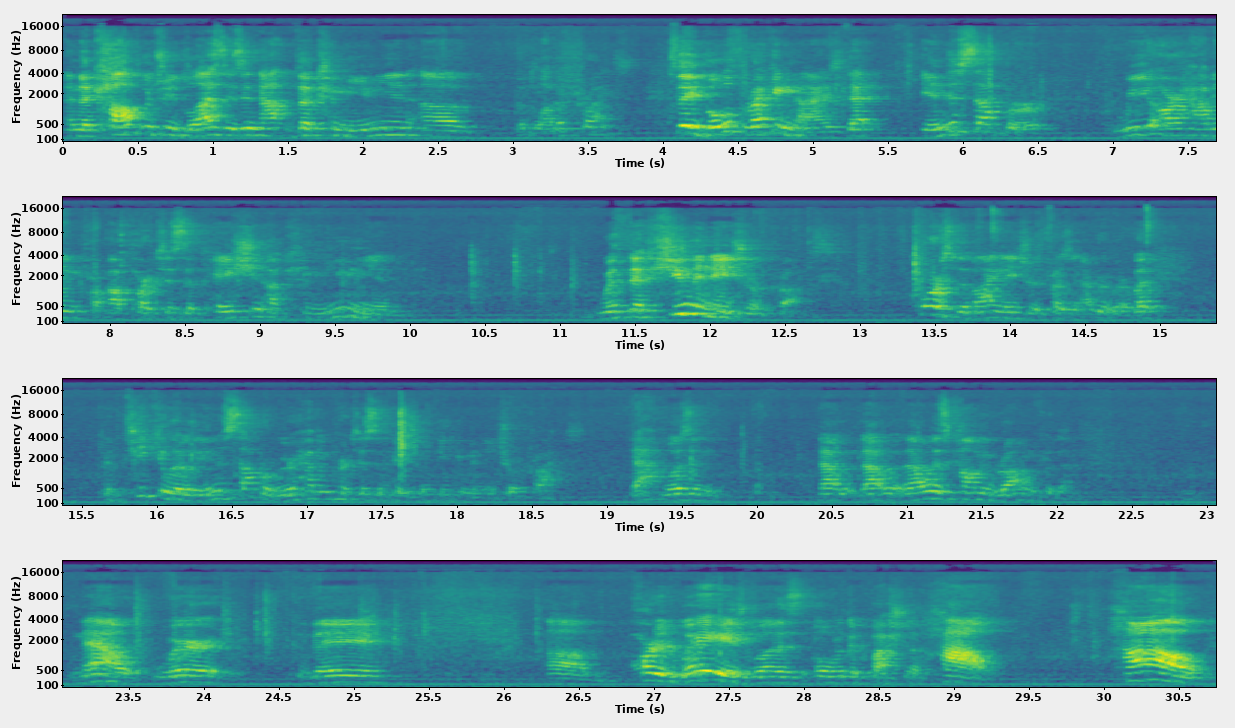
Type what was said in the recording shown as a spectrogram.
And the cup which we bless, is it not the communion of the blood of Christ? So they both recognize that in the supper, we are having a participation, a communion with the human nature of Christ. Of course, the divine nature is present everywhere, but particularly in the supper, we're having participation with the human nature of Christ. That wasn't that, that, that was common ground for them. Now, where they um, parted ways was over the question of how. How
